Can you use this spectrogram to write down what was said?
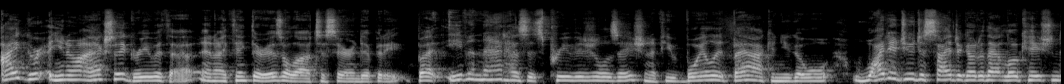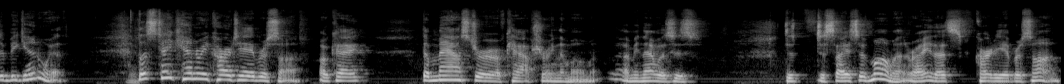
I agree. You know, I actually agree with that. And I think there is a lot to serendipity. But even that has its pre visualization. If you boil it back and you go, well, why did you decide to go to that location to begin with? Yeah. Let's take Henri Cartier-Bresson, okay? The master of capturing the moment. I mean, that was his decisive moment, right? That's Cartier-Bresson.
